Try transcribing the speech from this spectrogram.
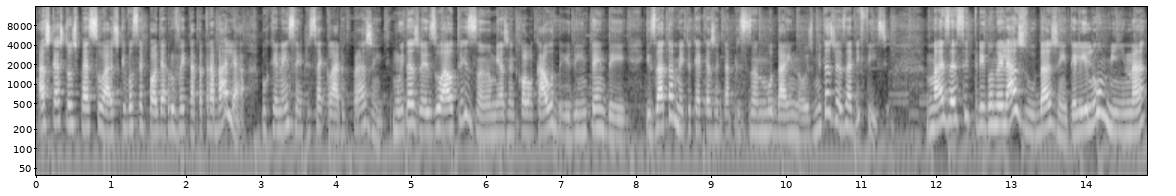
as questões pessoais que você pode aproveitar para trabalhar, porque nem sempre isso é claro para a gente. Muitas vezes o autoexame, a gente colocar o dedo e entender exatamente o que é que a gente está precisando mudar em nós, muitas vezes é difícil. Mas esse trígono ele ajuda a gente, ele ilumina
